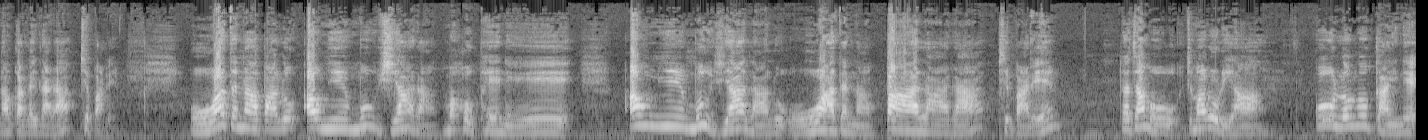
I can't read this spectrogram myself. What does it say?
နောက်ကလိုက်လာတာဖြစ်ပါတယ်ဝါသနာပါလို့အောင်မြင်မှုရတာမဟုတ်ဖဲနဲ့အောင်မြင်မှုရလာလို့ဝါသနာပါလာတာဖြစ်ပါတယ်ဒါကြောင့်မို့ကျမတို့တွေကကိုယ်လုံးလုံးကင်နဲ့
